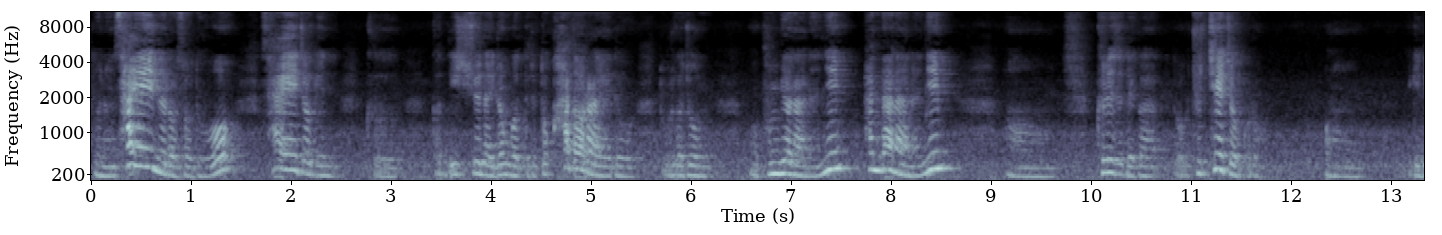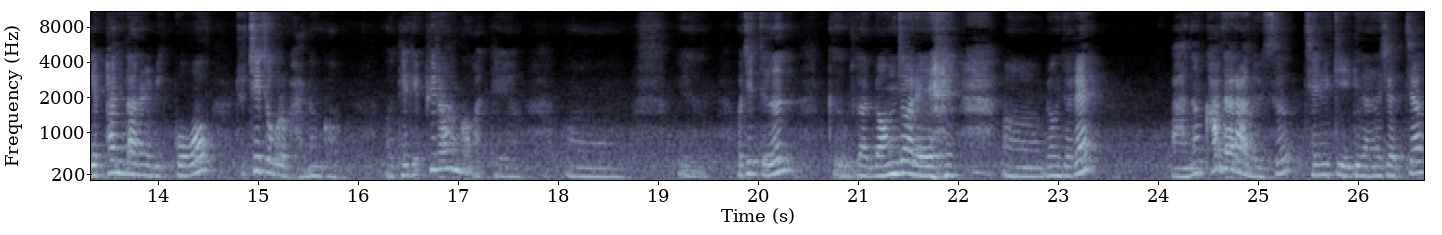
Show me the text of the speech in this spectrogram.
또는 사회인으로서도 사회적인 그, 그 이슈나 이런 것들이 또 카더라에도 또 우리가 좀 어, 분별하는 힘, 판단하는 힘, 어, 그래서 내가 또 주체적으로 어, 내 판단을 믿고 주체적으로 가는 거 어, 되게 필요한 것 같아요. 어, 예, 어쨌든 그 우리가 명절에 어, 명절에 많은 카더라 뉴스 재밌게 얘기 나누셨죠?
